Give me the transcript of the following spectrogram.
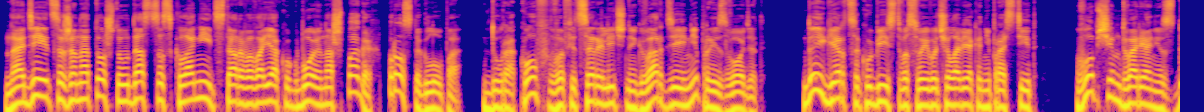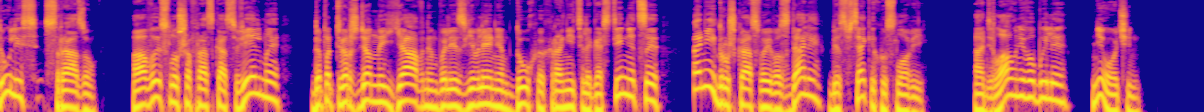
Надеяться же на то, что удастся склонить старого вояку к бою на шпагах, просто глупо. Дураков в офицеры личной гвардии не производят. Да и герцог убийства своего человека не простит. В общем, дворяне сдулись сразу. А выслушав рассказ Вельмы, да подтвержденный явным волеизъявлением духа хранителя гостиницы, они дружка своего сдали без всяких условий. А дела у него были не очень.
